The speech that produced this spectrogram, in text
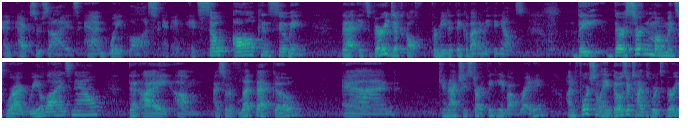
and exercise and weight loss. And it's so all consuming that it's very difficult for me to think about anything else. The, there are certain moments where I realize now that I, um, I sort of let that go and can actually start thinking about writing. Unfortunately, those are times where it's very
